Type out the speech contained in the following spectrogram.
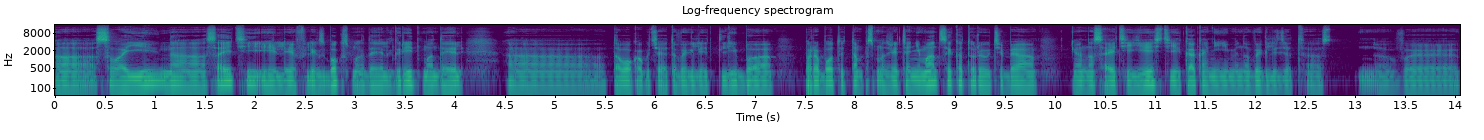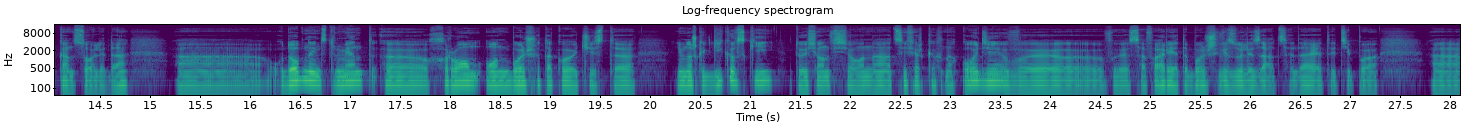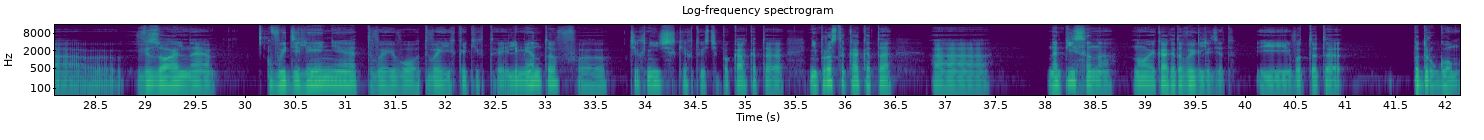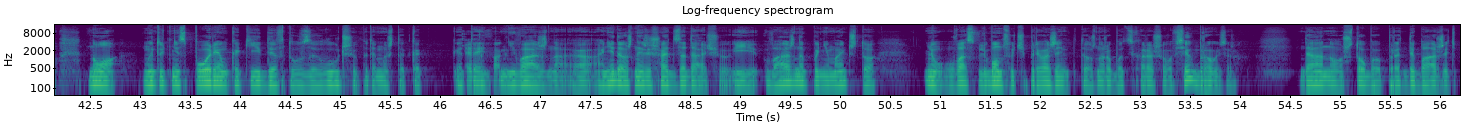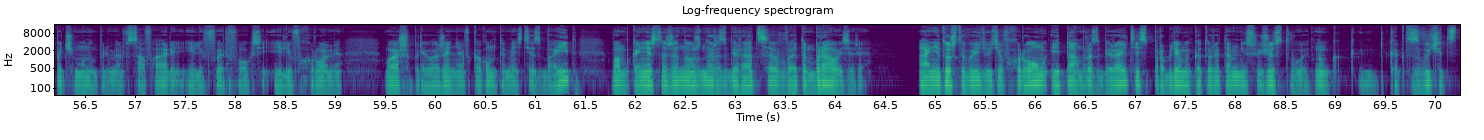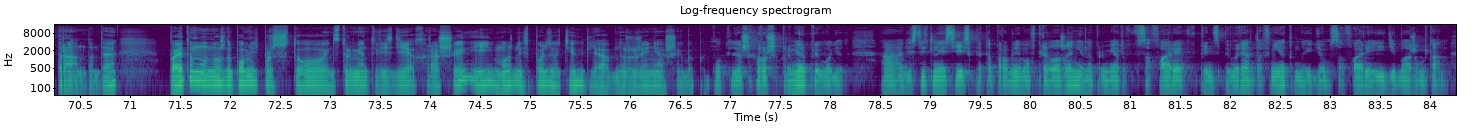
э, слои на сайте или Flexbox модель, grid модель э, того, как у тебя это выглядит, либо поработать там, посмотреть анимации, которые у тебя э, на сайте есть и как они именно выглядят э, в консоли, да. А, удобный инструмент. Э, Chrome, он больше такой чисто немножко гиковский, то есть он все на циферках на коде, в, в Safari это больше визуализация, да, это типа э, визуальное выделение твоего, твоих каких-то элементов э, технических, то есть типа как это, не просто как это э, написано, но и как это выглядит. И вот это по-другому. Но Мы тут не спорим, какие DevTools лучше, потому что как это, это не важно. Э, они должны решать задачу. И важно понимать, что ну, у вас в любом случае приложение должно работать хорошо во всех браузерах, да, но чтобы продебажить, почему, например, в Safari или в Firefox или в Chrome ваше приложение в каком-то месте сбоит, вам, конечно же, нужно разбираться в этом браузере. А не то, что вы идете в Chrome и там разбираетесь с проблемой, которые там не существуют. Ну, как-то звучит странно, да? Поэтому нужно помнить просто, что инструменты везде хороши, и можно использовать их для обнаружения ошибок. Вот Леша хороший пример приводит. А, действительно, если есть какая-то проблема в приложении, например, в Safari, в принципе, вариантов нет, мы идем в Safari и дебажим там.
